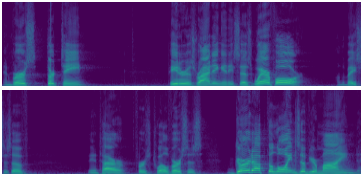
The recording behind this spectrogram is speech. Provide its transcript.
and verse 13. Peter is writing and he says, Wherefore, on the basis of the entire first 12 verses, gird up the loins of your mind.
